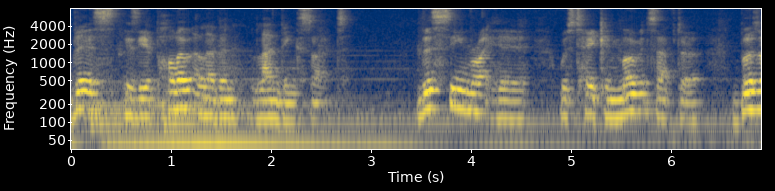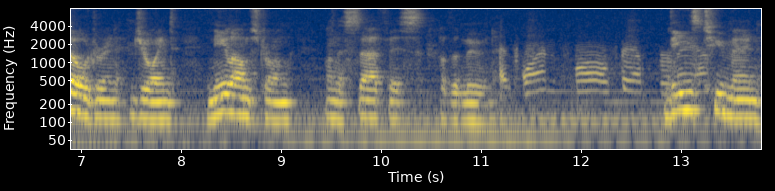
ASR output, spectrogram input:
This is the Apollo 11 landing site. This scene right here was taken moments after Buzz Aldrin joined Neil Armstrong on the surface of the moon. These two men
